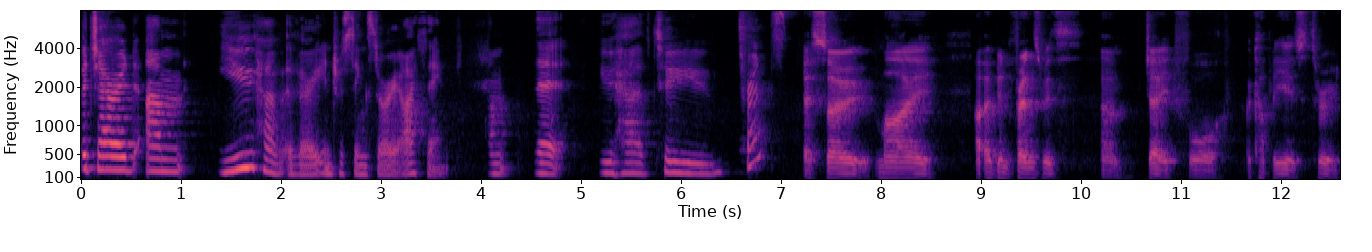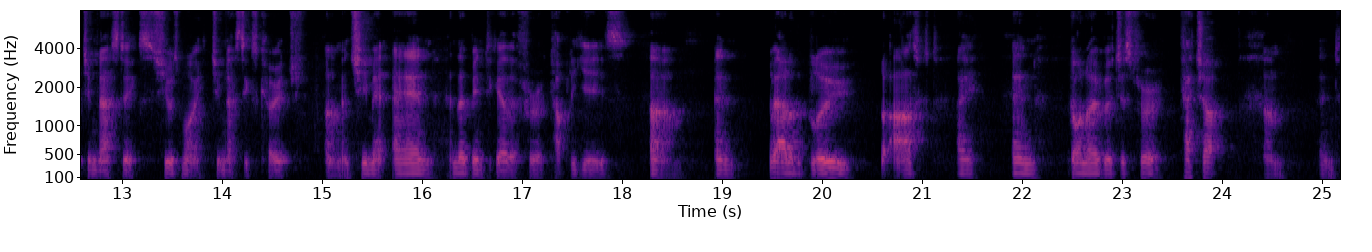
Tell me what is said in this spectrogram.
But Jared, um, you have a very interesting story, I think. Um, that you have two friends. Yeah, so my I've been friends with um, Jade for a couple of years through gymnastics. She was my gymnastics coach, um, and she met Anne, and they've been together for a couple of years. Um, and out of the blue, I asked, "Hey," and gone over just for catch up, um, and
